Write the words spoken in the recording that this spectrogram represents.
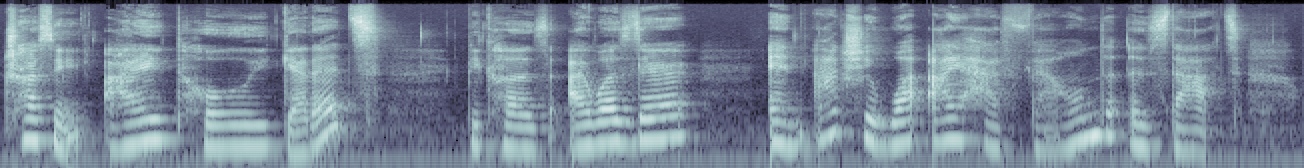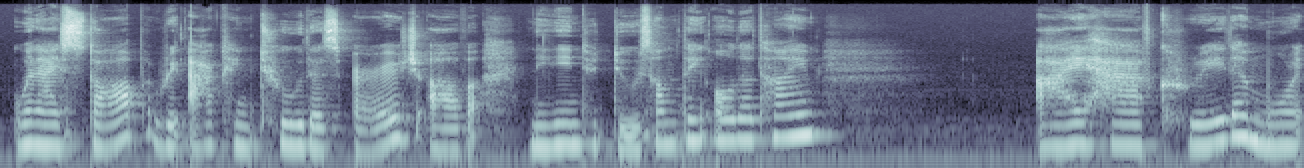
Trust me, I totally get it because I was there. And actually, what I have found is that when I stop reacting to this urge of needing to do something all the time, I have created more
